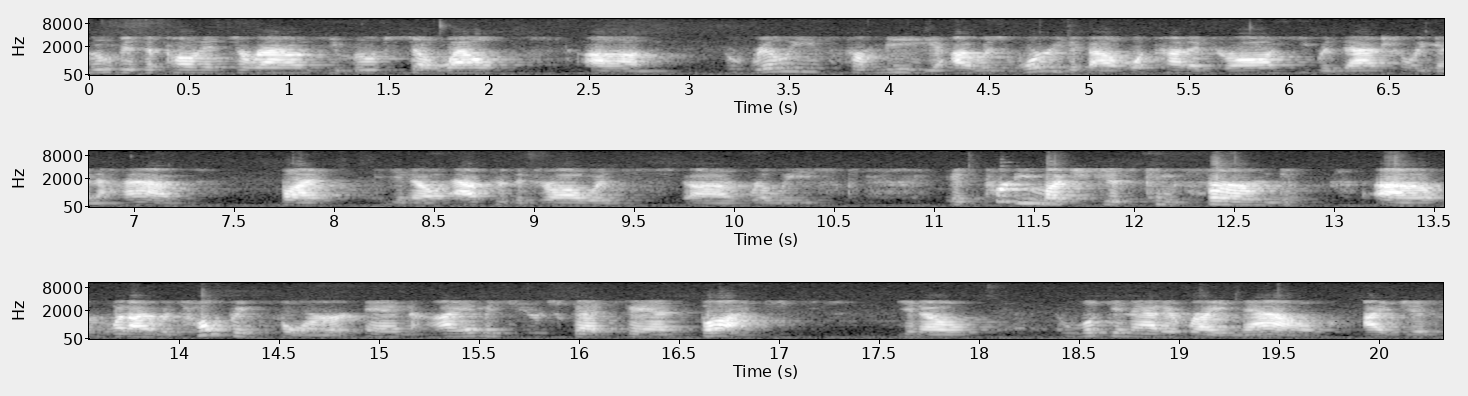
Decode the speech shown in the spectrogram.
move his opponents around. He moves so well. Um, really, for me, I was worried about what kind of draw he was actually going to have. But, you know, after the draw was uh, released, it pretty much just confirmed uh, what I was hoping for. And I am a huge Fed fan, but, you know, looking at it right now, I just,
